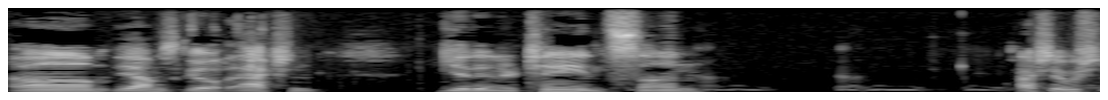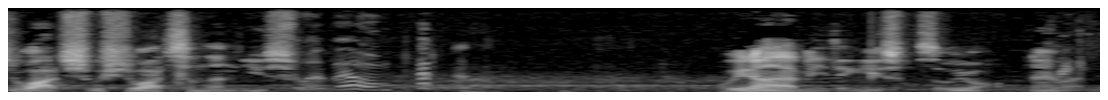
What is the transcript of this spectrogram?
Um, yeah, I'm just gonna go with action. Get entertained, son. Actually, we should watch. We should watch something useful. We don't have anything useful, so we won't. Never mind.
